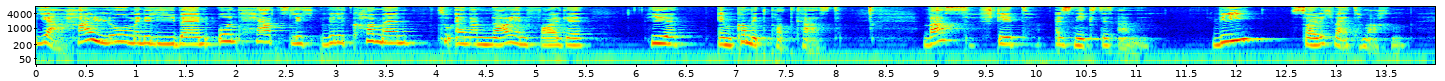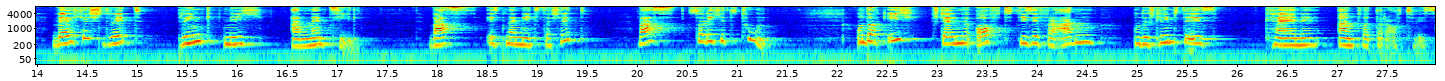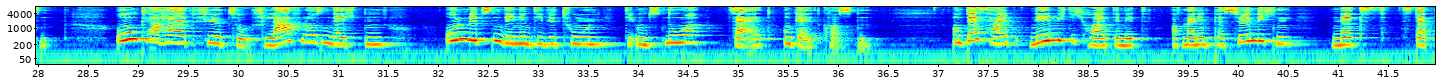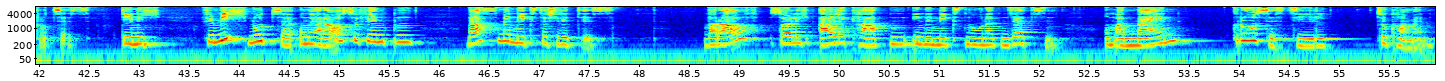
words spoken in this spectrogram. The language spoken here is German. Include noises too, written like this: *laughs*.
Ja, hallo meine Lieben und herzlich willkommen zu einer neuen Folge hier im Commit Podcast. Was steht als nächstes an? Wie soll ich weitermachen? Welcher Schritt bringt mich an mein Ziel? Was ist mein nächster Schritt? Was soll ich jetzt tun? Und auch ich stelle mir oft diese Fragen und das Schlimmste ist, keine Antwort darauf zu wissen. Unklarheit führt zu schlaflosen Nächten, unnützen Dingen, die wir tun, die uns nur Zeit und Geld kosten. Und deshalb nehme ich dich heute mit auf meinen persönlichen Next Step Prozess, den ich für mich nutze, um herauszufinden, was mein nächster Schritt ist. Worauf soll ich alle Karten in den nächsten Monaten setzen, um an mein großes Ziel zu kommen?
